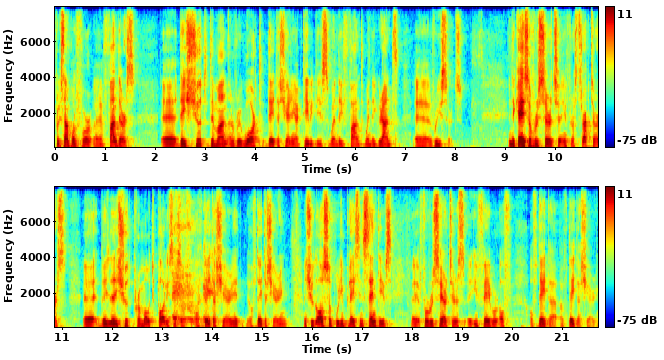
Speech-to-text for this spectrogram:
For example, for uh, funders, they should demand and reward data sharing activities when they fund, when they grant research. In the case of research infrastructures, they, they, should promote policies of, of, data sharing, of data sharing and should also put in place incentives uh, for researchers in favor of, of, data, of data sharing.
